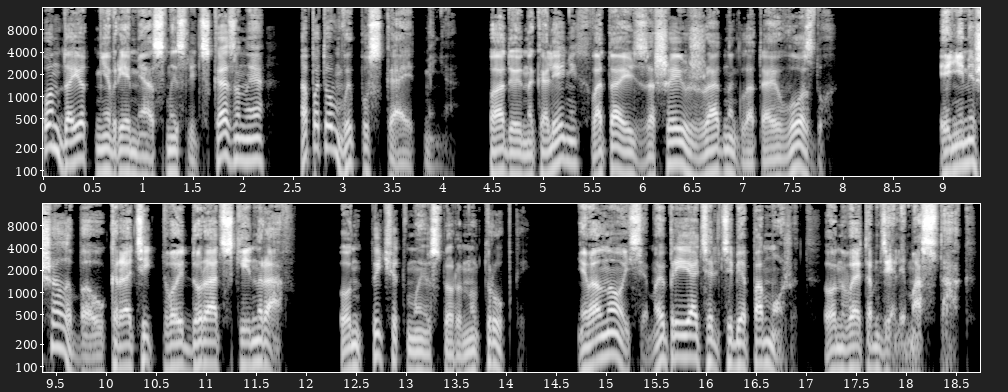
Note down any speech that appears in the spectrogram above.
Он дает мне время осмыслить сказанное, а потом выпускает меня. Падаю на колени, хватаюсь за шею, жадно глотаю воздух. «И не мешало бы укоротить твой дурацкий нрав?» Он тычет в мою сторону трубкой. «Не волнуйся, мой приятель тебе поможет. Он в этом деле мастак».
